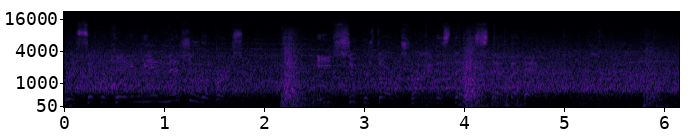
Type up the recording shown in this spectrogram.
Reciprocating the initial reversal. Each superstar trying to stay a step ahead.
